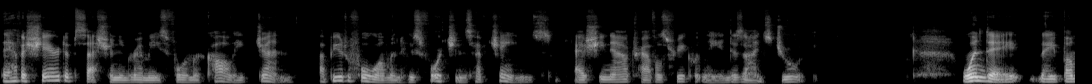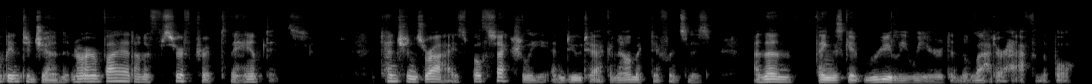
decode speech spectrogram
They have a shared obsession in Remy's former colleague, Jen, a beautiful woman whose fortunes have changed as she now travels frequently and designs jewelry. One day, they bump into Jen and are invited on a surf trip to the Hamptons. Tensions rise, both sexually and due to economic differences, and then things get really weird in the latter half of the book.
